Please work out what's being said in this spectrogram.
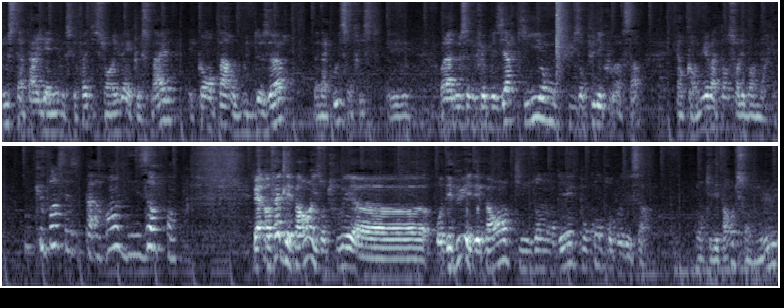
nous c'était un pari gagné parce qu'en fait ils sont arrivés avec le smile et quand on part au bout de deux heures, ben, d'un coup ils sont tristes. Et voilà, nous ça nous fait plaisir qu'ils ont, pu- ils ont pu découvrir ça. Et encore mieux maintenant sur les bandes d'arcade. Que pensent les parents des enfants? Ben, en fait, les parents, ils ont trouvé. euh, au début, il y a des parents qui nous ont demandé pourquoi on proposait ça. Donc, il y a des parents qui sont venus,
